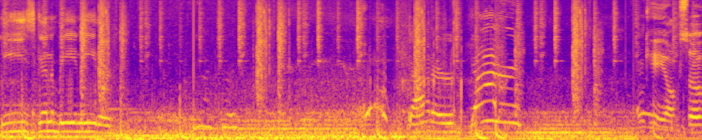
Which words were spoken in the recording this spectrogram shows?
He's gonna be an eater. Got her. Okay, also,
